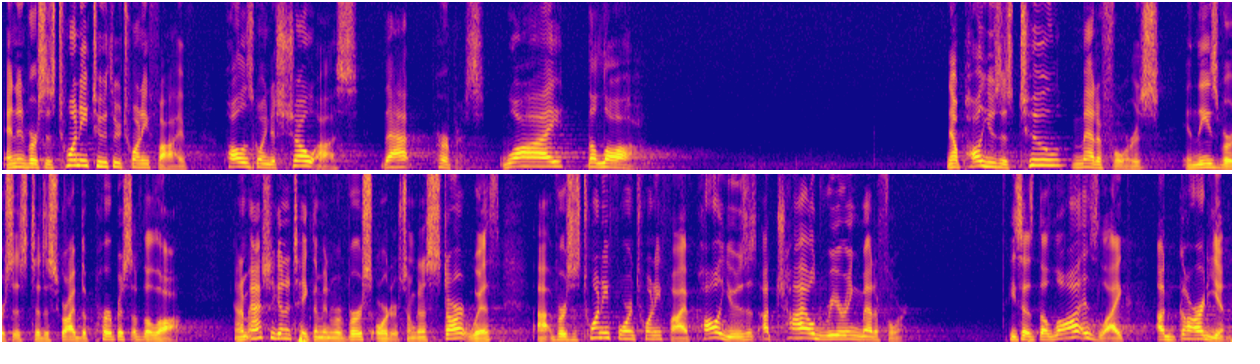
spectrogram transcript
And in verses 22 through 25, Paul is going to show us that purpose. Why the law? Now, Paul uses two metaphors in these verses to describe the purpose of the law. And I'm actually going to take them in reverse order. So I'm going to start with uh, verses 24 and 25. Paul uses a child rearing metaphor. He says, The law is like a guardian.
